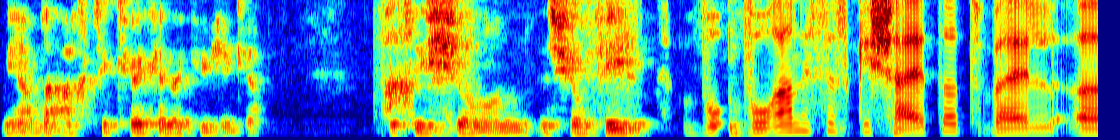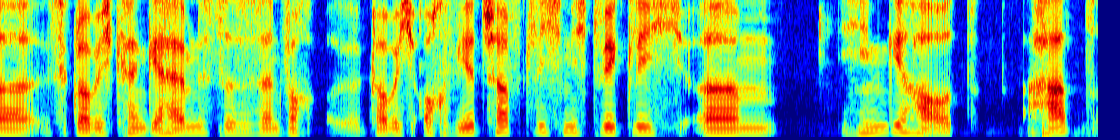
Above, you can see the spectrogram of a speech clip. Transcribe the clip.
Wir haben da 80 Köche in der Küche gehabt. Das ist schon, ist schon viel. Wo, woran ist es gescheitert? Weil es äh, ist, glaube ich, kein Geheimnis, dass es einfach, äh, glaube ich, auch wirtschaftlich nicht wirklich ähm, hingehaut hat.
